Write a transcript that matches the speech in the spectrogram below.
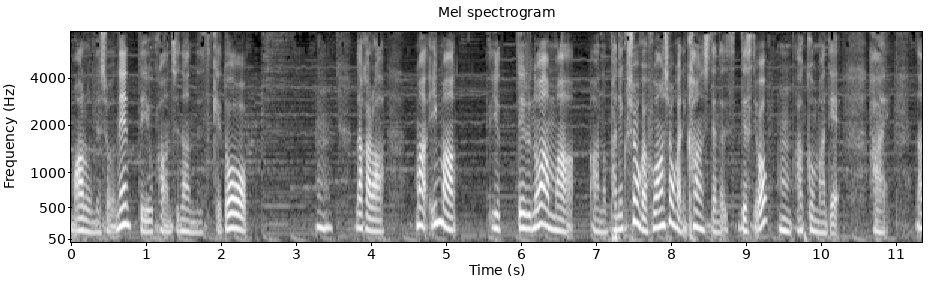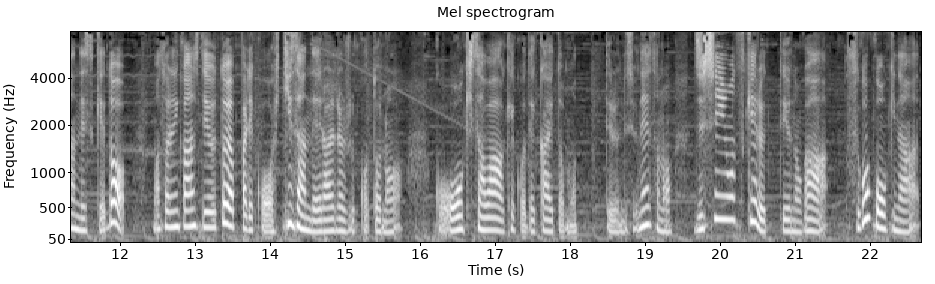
もあるんでしょうねっていう感じなんですけど、うん、だからまあ今言ってるのはまああのパニック障害不安障害に関してですですよ、うん、あくまで。はい、なんですけど、まあ、それに関して言うとやっぱりこう引き算で得られることのこう大きさは結構でかいと思っててるんですよね。その自信をつけるっていうのがすごく大きな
